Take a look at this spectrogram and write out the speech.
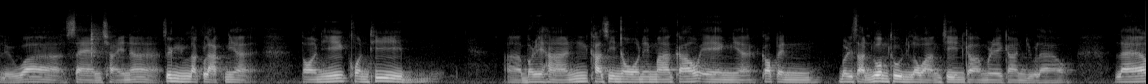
หรือว่าแซนไชน่าซึ่งหลักๆเนี่ยตอนนี้คนที่บริหารคาสิโนในมาเก๊าเองเนี่ยก็เป็นบริษัทร่วมทุนระหว่างจีนกับอเมริกันอยู่แล้ว แล้ว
